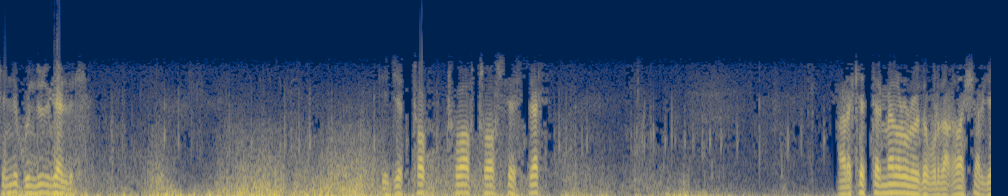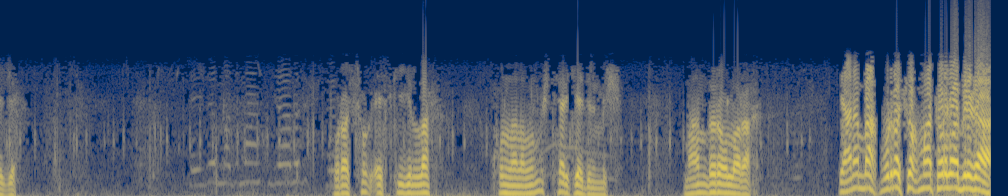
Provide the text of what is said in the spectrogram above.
Şimdi gündüz geldik. Gece çok tuhaf tuhaf sesler. Hareketlenmeler oluyordu burada arkadaşlar gece. Burası çok eski yıllar kullanılmış, terk edilmiş. Mandıra olarak. Yani bak burada çok mantar olabilir ha.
